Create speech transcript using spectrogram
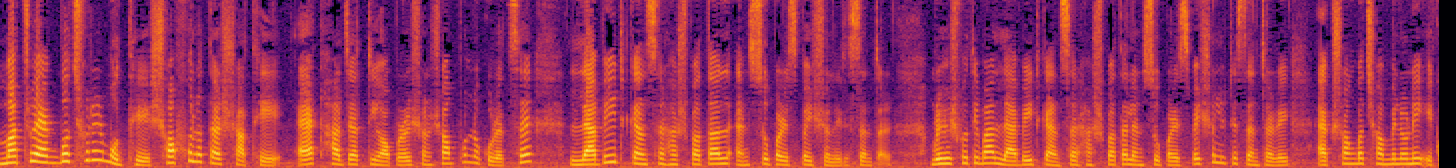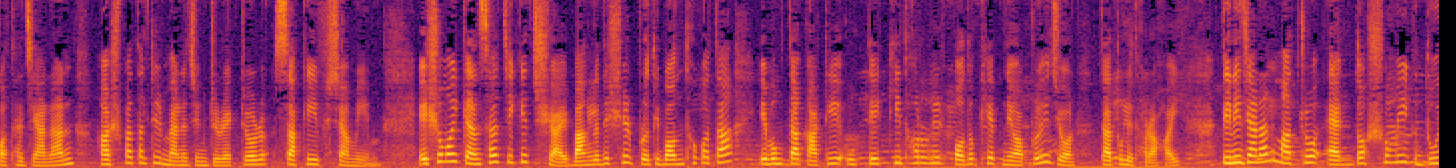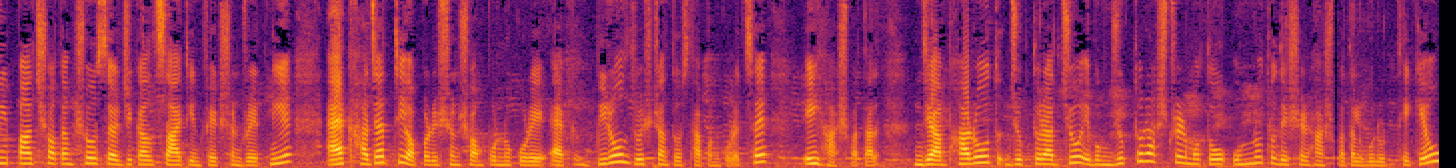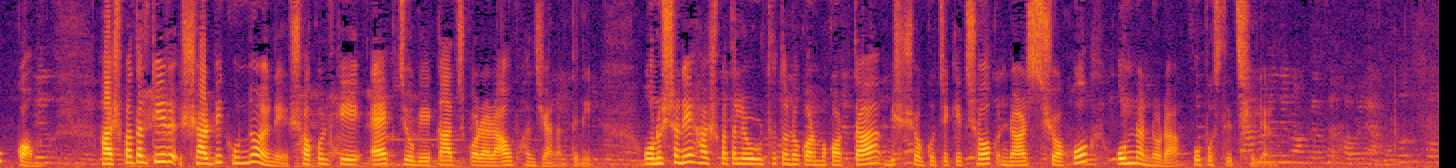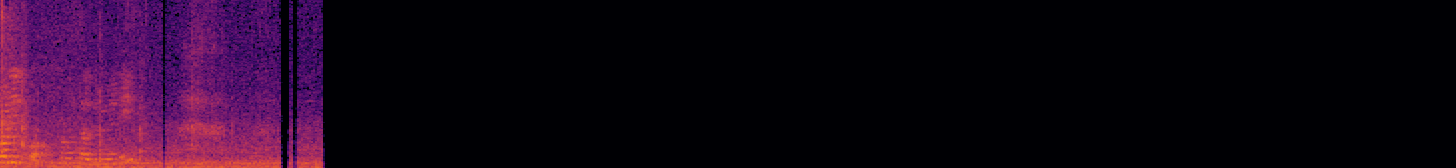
মাত্র এক বছরের মধ্যে সফলতার সাথে এক হাজারটি অপারেশন সম্পন্ন করেছে ল্যাবেইড ক্যান্সার হাসপাতাল অ্যান্ড সুপার স্পেশালিটি সেন্টার। বৃহস্পতিবার ল্যাবেইড ক্যান্সার হাসপাতাল অ্যান্ড সুপার স্পেশালিটি সেন্টারে এক সংবাদ সম্মেলনে একথা জানান হাসপাতালটির ম্যানেজিং ডিরেক্টর সাকিব শামীম। এ সময় ক্যান্সার চিকিৎসায় বাংলাদেশের প্রতিবন্ধকতা এবং তা কাটিয়ে উঠতে কী ধরনের পদক্ষেপ নেওয়া প্রয়োজন তা তুলে ধরা হয়। তিনি জানান, মাত্র এক দশমিক দুই পাঁচ শতাংশ সার্জিক্যাল সাইট ইনফেকশন রেট নিয়ে এক হাজারটি অপারেশন সম্পন্ন করে এক বিরল দৃষ্টান্ত স্থাপন করেছে এই হাসপাতাল, যা ভারত, যুক্তরাজ্য এবং যুক্তরাষ্ট্রের মতো উন্নত দেশের হাসপাতালগুলোর থেকেও কম। হাসপাতালটির সার্বিক উন্নয়নে সকলকে একযোগে কাজ করার আহ্বান জানান তিনি। অনুষ্ঠানে হাসপাতালের ঊর্ধ্বতন কর্মকর্তা, বিশেষজ্ঞ চিকিৎসক, নার্স সহ অন্যান্যরা উপস্থিত ছিলেন।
